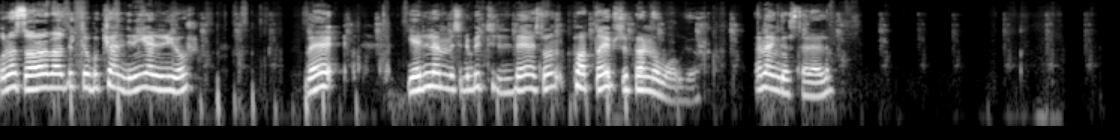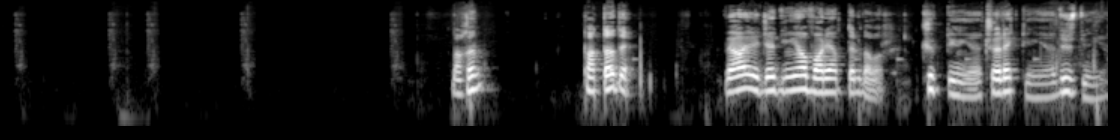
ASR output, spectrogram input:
Buna zarar verdikçe bu kendini yeniliyor. Ve yenilenmesini bitirdiğinde en son patlayıp süpernova oluyor. Hemen gösterelim. Bakın. Patladı. Ve ayrıca dünya varyantları da var. Küp dünya, çörek dünya, düz dünya.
